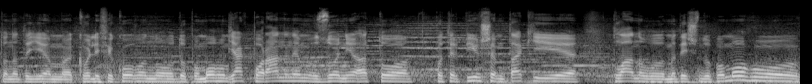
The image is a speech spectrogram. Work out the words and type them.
То надаємо кваліфіковану допомогу як пораненим в зоні АТО, потерпівшим, так і планову медичну допомогу,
